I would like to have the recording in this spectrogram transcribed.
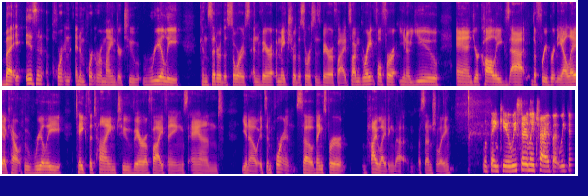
but it is an important an important reminder to really consider the source and ver- make sure the source is verified. So i'm grateful for you know you and your colleagues at the free britney la account who really take the time to verify things and you know it's important. So thanks for highlighting that essentially well, thank you. We certainly try, but we get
